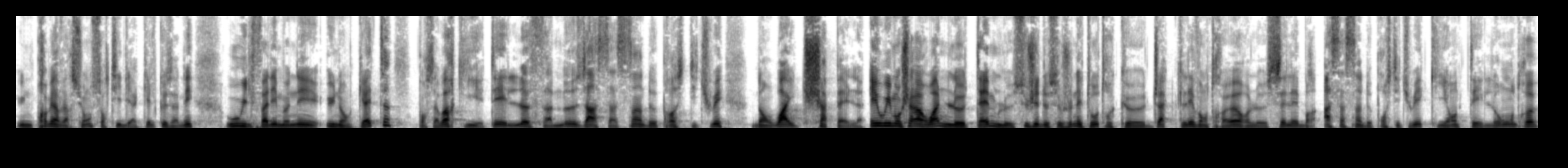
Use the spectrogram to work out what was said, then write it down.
une première version sortie il y a quelques années, où il fallait mener une enquête pour savoir qui était le fameux assassin de prostituées dans Whitechapel. Et oui mon cher Erwan, le thème, le sujet de ce jeu n'est autre que Jack l'Éventreur, le célèbre assassin de prostituées qui hantait Londres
